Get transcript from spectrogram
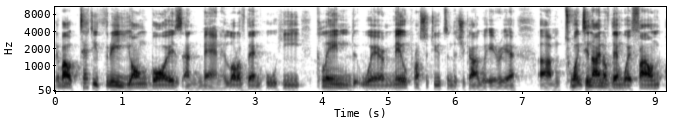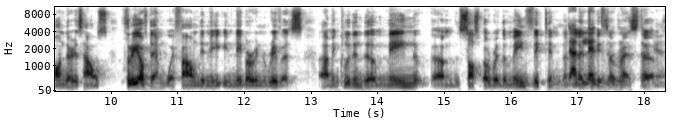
about 33 young boys and men, a lot of them who he claimed were male prostitutes in the Chicago area. Um, 29 of them were found under his house. Three of them were found in, a, in neighboring rivers, um, including the main um, suspect, the main victim that, That led, led to his to this, arrest, uh, um, yeah.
